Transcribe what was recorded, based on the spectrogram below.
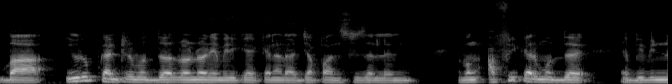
বা ইউরোপ কান্ট্রির মধ্যে, London, America, Canada, Japan, Switzerland এবং আফ্রিকার মধ্যে বিভিন্ন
